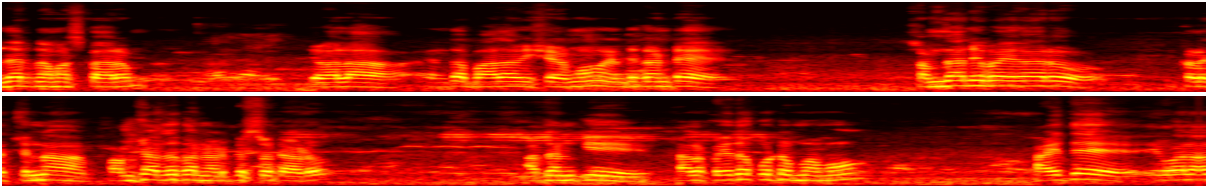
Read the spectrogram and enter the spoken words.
అందరికి నమస్కారం. ఇవాళ ఎంత బాధ విషయమో ఎందుకంటే సందానిబాయ్ గారు ఇక్కడ చిన్న పంచర్ దుకాణం నడిపిస్తుంటాడు. అతనికి చాలా పేద కుటుంబము. అయితే ఇవాళ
